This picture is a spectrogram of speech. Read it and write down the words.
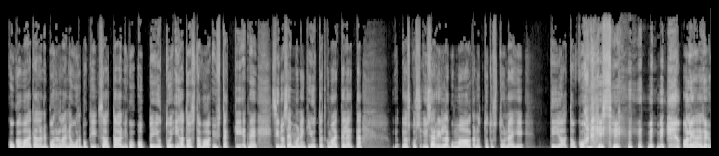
kuka vaan tällainen porilainen urpoki saattaa niin kuin oppia juttuja ihan tosta vaan yhtäkkiä. Että ne, siinä on semmoinenkin juttu, että kun mä ajattelen, että joskus Ysärillä, kun mä oon alkanut tutustua näihin tietokoneisiin, niin, niin olihan se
